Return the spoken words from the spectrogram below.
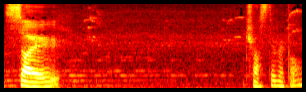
So, trust the ripple,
